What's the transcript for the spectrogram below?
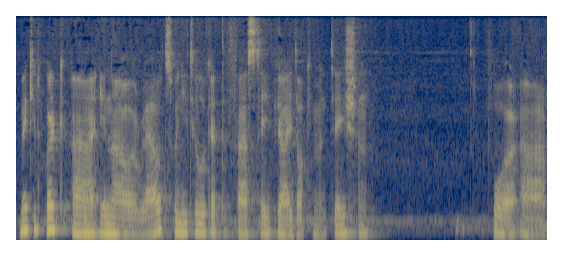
To make it work uh, in our routes, we need to look at the FastAPI documentation for um,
